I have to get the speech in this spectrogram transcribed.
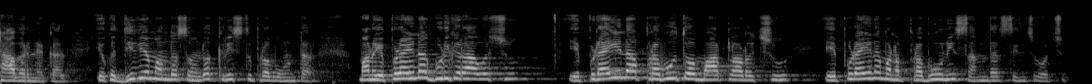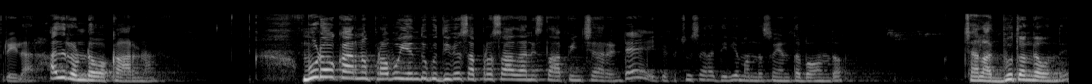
tabernacle ఈ యొక్క దివ్య మందస్సంలో క్రీస్తు ప్రభు ఉంటారు. మనం ఎప్పుడైనా గుడికి రావచ్చు ఎప్పుడైనా ప్రభుతో మాట్లాడవచ్చు ఎప్పుడైనా మన ప్రభువుని సందర్శించవచ్చు ప్రియులారు. అది రెండవ కారణం. మూడవ కారణం ప్రభు ఎందుకు దివ్య సప్రసాదాన్ని స్థాపించారంటే ఇక చూసారా దివ్య మందస్సం ఎంత బాగుందో? చాలా అద్భుతంగా ఉంది.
